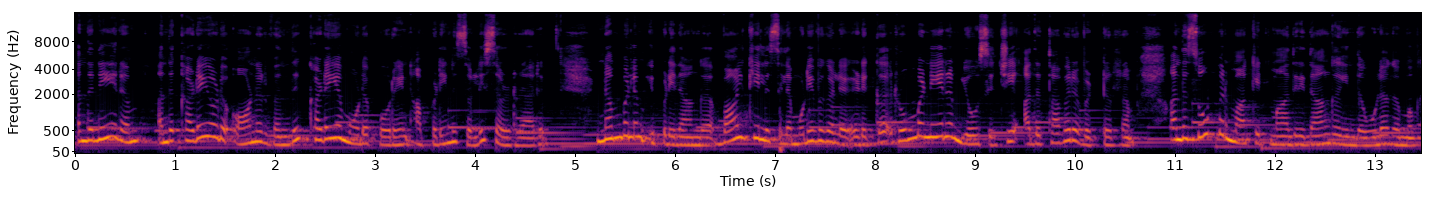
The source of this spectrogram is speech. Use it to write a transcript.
அந்த நேரம் அந்த கடையோட ஓனர் வந்து கடையை மூட போகிறேன் அப்படின்னு சொல்லி சொல்கிறாரு நம்மளும் இப்படி தாங்க வாழ்க்கையில் சில முடிவுகளை எடுக்க ரொம்ப நேரம் யோசித்து அதை தவற விட்டுடுறோம் அந்த சூப்பர் மார்க்கெட் மாதிரி தாங்க இந்த உலகமும்.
